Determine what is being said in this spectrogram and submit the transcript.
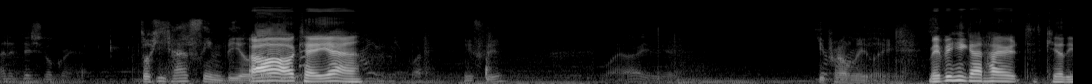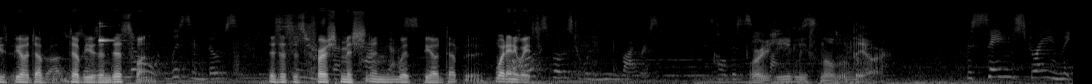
An additional grand. So he has seen BO. Oh, okay, yeah. What? You see? Why are you here? He probably like. Maybe he got hired to kill these BOWs in this one. This is his first mission with BOW. What, anyways? exposed to a new virus called the Or he at least knows what they are. The same strain that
